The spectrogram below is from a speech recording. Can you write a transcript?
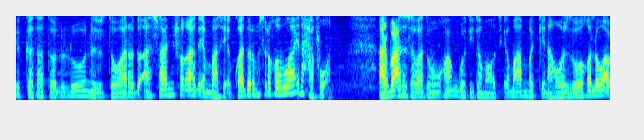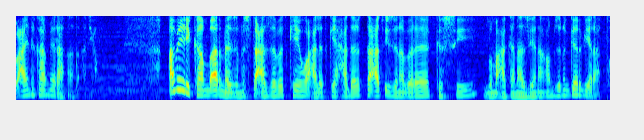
ክከታተልሉ ንዝተዋረዱ ኣሳንጅ ፍቓድ ኤምባሲ ኤኳዶር ምስ أربعة سبات مخان قوتي تماوت يوم أمكنا وزوه خلوا أبعين كاميرات أتعتيهم أمريكان بأرنز مستعزبت كي وعلت كي حدرت تعت إذن برا كسي بمعكنا زينا غمزن قرقيراتو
